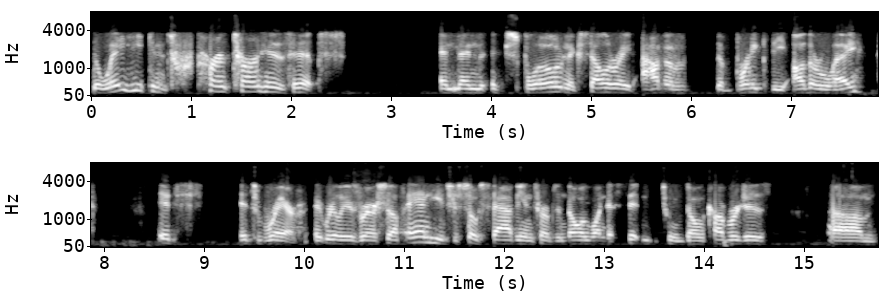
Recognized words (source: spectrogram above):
The way he can turn turn his hips and then explode and accelerate out of the break the other way, it's it's rare. It really is rare stuff. And he's just so savvy in terms of knowing when to sit in between zone coverages. Um,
